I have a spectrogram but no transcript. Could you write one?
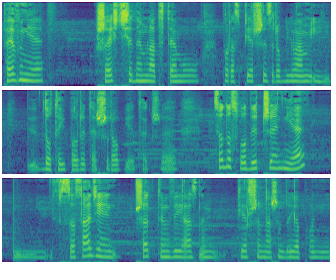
pewnie 6-7 lat temu po raz pierwszy zrobiłam i do tej pory też robię. Także co do słodyczy, nie. W zasadzie przed tym wyjazdem pierwszym naszym do Japonii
